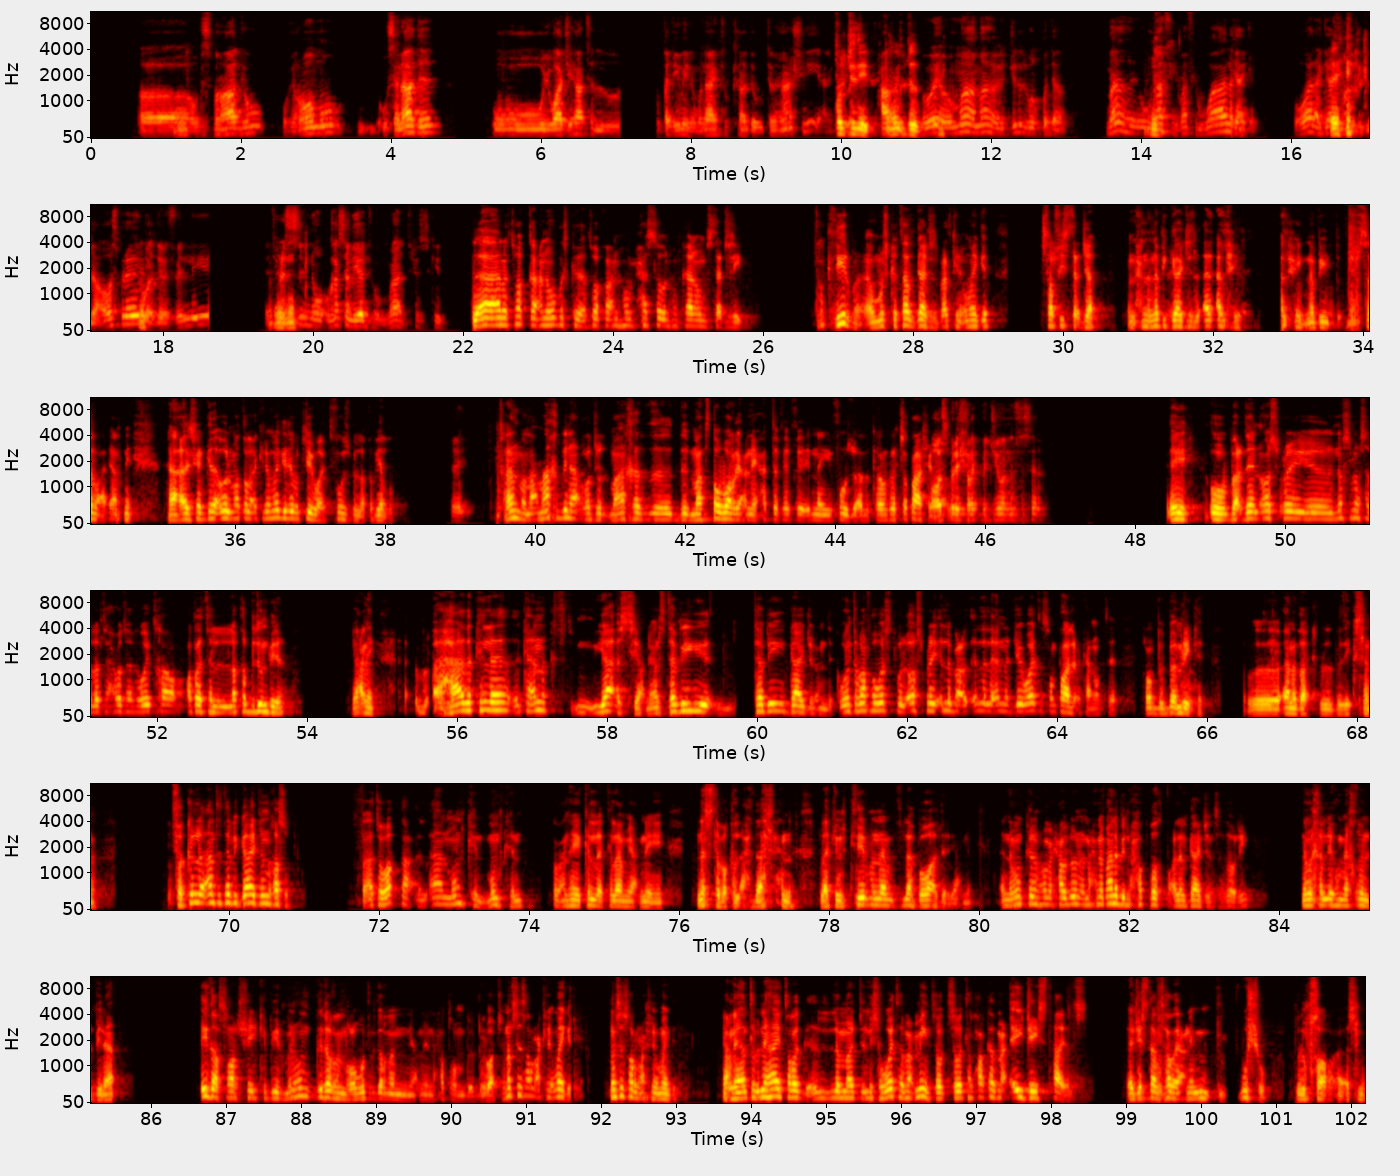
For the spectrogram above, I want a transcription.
آه، وديسبرادو وهيرومو وسناده والواجهات القديمين اللي هم نايتو وكادا وتاناهاشي يعني والجديد ما ما الجدد والقدام. ما وما في ما في ولا gaijin ولا gaijin إيه. لا اوسبري ولا ديفيد فينلي تحس إنه غسل يدهم ما تحس كذا. لا أنا أتوقع إنه مو بس كذا أتوقع إنهم حسوا إنهم كانوا مستعجلين. ترى كثير مشكله هذا جايجز بعد كيني أوميجا صار في استعجال. إن إحنا نبي جايجز ال- الحين الحين نبي بسرعة يعني عشان كذا أول ما طلع كيني اوميجا جابك جي وايت فوز باللقب يلا. إيه. فاهم ما ما أخذ بناء الرجل ما أخذ ما تطور يعني حتى في, في إنه يفوز وهذا الكلام في 19 يعني. أوسبري شارك بال G 1 نفس السنة؟ إيه وبعدين أوسبري آه، نفس المسألة انت حولتها جي وايت خا- أعطيت اللقب بدون بناء. يعني هذا كله كأنك يائس يعني أنت تبي تبي gaijin عندك. وانت ما فوزت بالأوسبري إلا بعد إلا لأن جاي وايت أصلا طالع كان وقتها. بأمريكا. آه، أنا ذاك بذيك السنة. فكله أنت تبي gaijin غصب. فأتوقع الآن ممكن ممكن. طبعا هي كلها كلام يعني نستبق الأحداث إحنا. لكن كثير منه له بوادر يعني. انه ممكن انهم يحاولون إن إحنا ما نبي نحط ضغط على ال gaijins هذولي. نبي نخليهم يأخذون البناء. إذا صار شيء كبير منهم قدرنا نروج قدرنا يعني نحطهم بالواجهه نفس اللي صار مع كيني اوميجا نفس اللي صار مع كيني اوميجا يعني أنت بالنهاية ترى لما اللي سويتها مع مين؟ سويت سويت الحركة مع اي جي ستايلز اي جي ستايلز هذا يعني وش هو؟ بالمصارعه اسمه.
